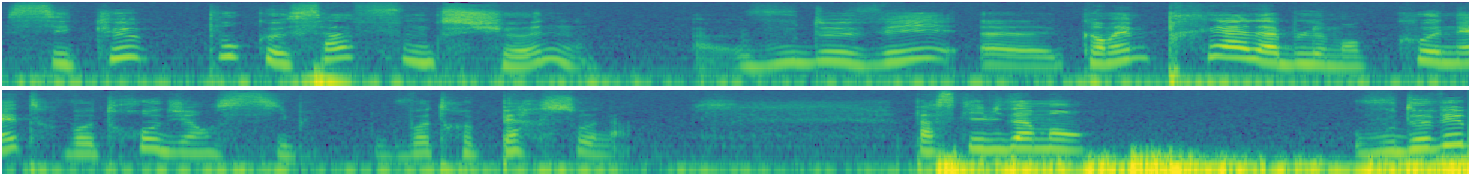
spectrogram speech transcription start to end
C'est que pour que ça fonctionne, vous devez euh, quand même préalablement connaître votre audience cible, votre persona. Parce qu'évidemment, vous devez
